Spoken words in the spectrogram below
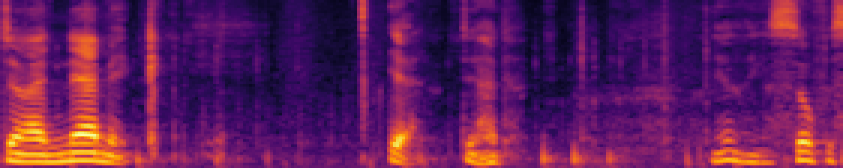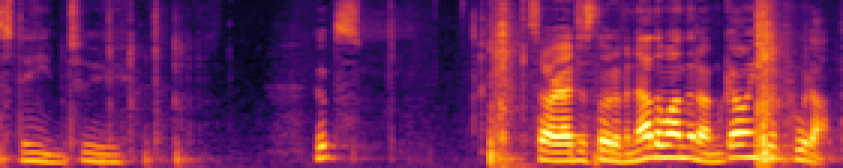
dynamic. Yeah. The other thing is self esteem, too. Oops. Sorry, I just thought of another one that I'm going to put up.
